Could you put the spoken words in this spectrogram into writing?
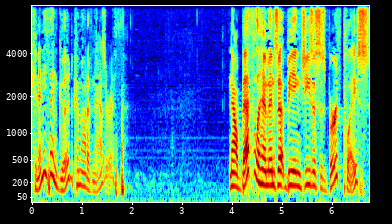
Can anything good come out of Nazareth? Now, Bethlehem ends up being Jesus' birthplace.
